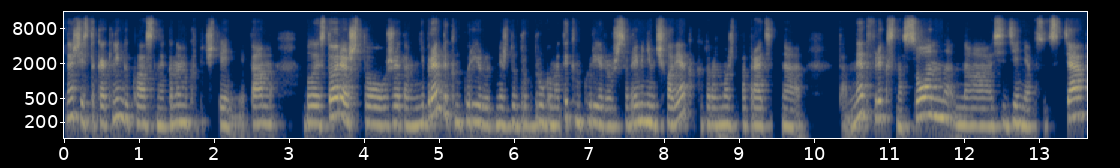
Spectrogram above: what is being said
Знаешь, есть такая книга классная «Экономика впечатлений». Там была история, что уже там не бренды конкурируют между друг другом, а ты конкурируешь со временем человека, который он может потратить на там, Netflix, на сон, на сидение в соцсетях.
